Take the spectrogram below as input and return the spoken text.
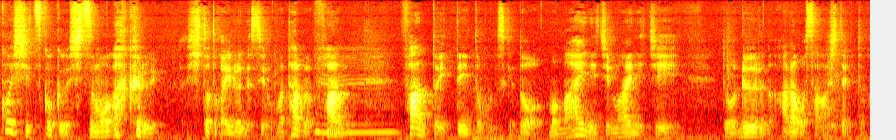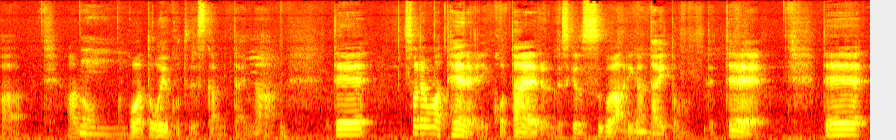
ごいしつこく質問が来る人とかいるんですよ。まあ、多分ファン、ンファンと言っていいと思うんですけどもう毎日毎日とルールの穴を探したりとかあの、ええ。ここはどういうことですかみたいな。でそれをまあ丁寧に答えるんですけどすごいありがたいと思ってて、で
